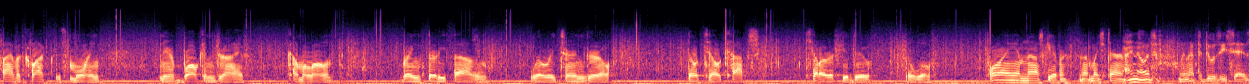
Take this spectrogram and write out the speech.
5 o'clock this morning, near Balkan Drive. Come alone. Bring 30,000. Will return girl. Don't tell cops. Kill her if you do. The wolf. 4 a.m. now, Skipper. Not much time. I know it. We'll have to do as he says.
